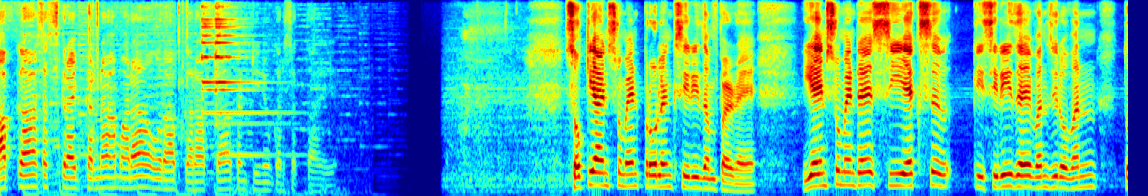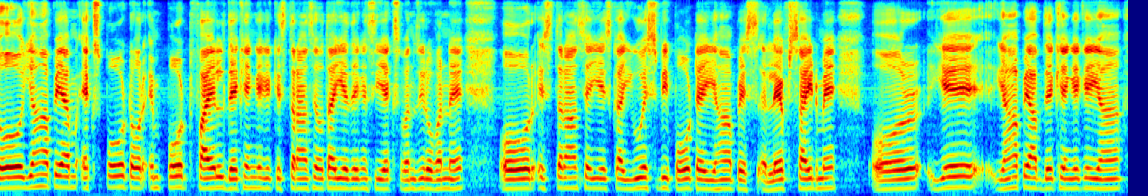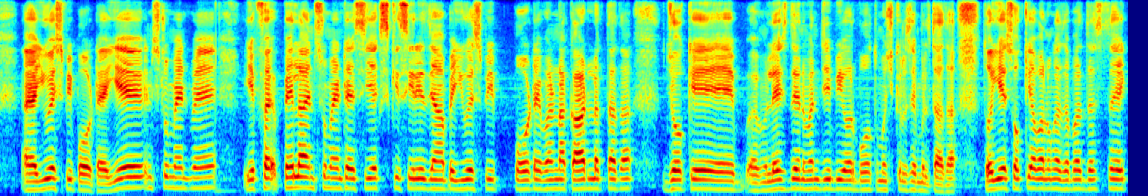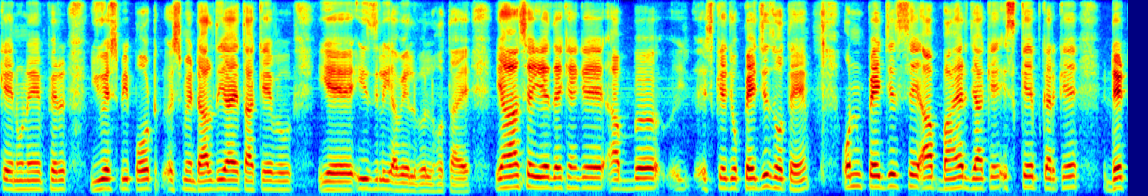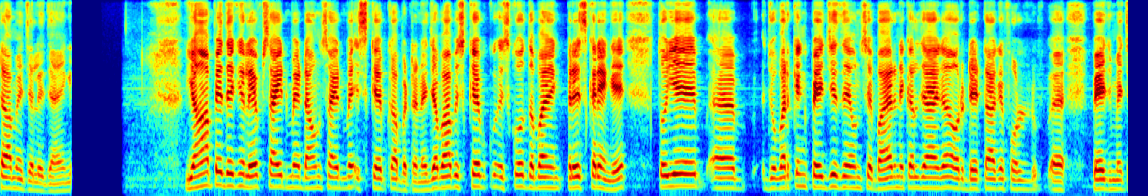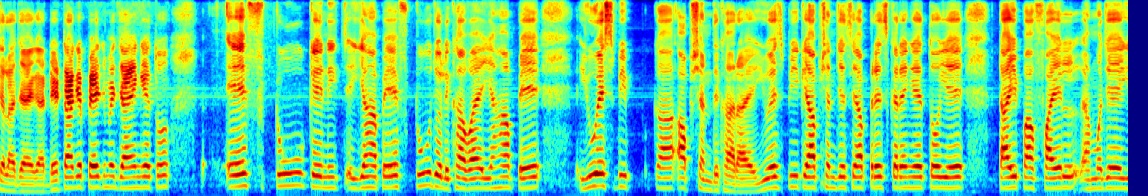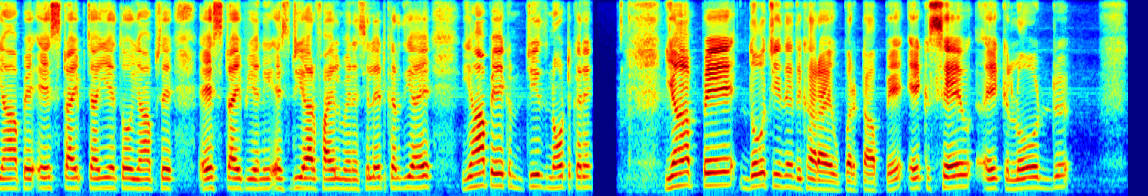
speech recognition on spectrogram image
आपका सब्सक्राइब करना हमारा और आपका रबता कंटिन्यू कर सकता है। सोकिया इंस्ट्रूमेंट प्रोलिंक सीरीज़ हम पढ़ रहे हैं। यह इंस्ट्रूमेंट है सी एक्स की सीरीज़ है वन ज़ीरो वन। तो यहाँ पे हम एक्सपोर्ट और इंपोर्ट फ़ाइल देखेंगे कि किस तरह से होता है। ये देखें C X one zero one है और इस तरह से ये इसका यू एस बी पोर्ट है। यहाँ पे लेफ़्ट साइड में और ये यहाँ पे आप देखेंगे कि यहाँ यू पोर्ट है। ये इंस्ट्रूमेंट में, ये पहला इंस्ट्रूमेंट है सी एक्स की सीरीज़ यहाँ पे यू पोर्ट है, वरना कार्ड लगता था, जो कि लेस देन वन जी बी और बहुत मुश्किल से मिलता था। तो ये सोकिया वालों का ज़बरदस्त है कि इन्होंने फिर यू एस बी पोर्ट इसमें डाल दिया है ताकि वो ये ईज़िली अवेलेबल होता है। यहाँ से ये देखें कि अब इसके जो पेजेस होते हैं, उन पेजेस से आप बाहर जाके स्केप करके डेटा में चले जाएँगे। यहाँ पे देखें लेफ़्ट साइड में डाउन साइड में स्केप का बटन है। जब आप स्केप को, इसको दबाएँ प्रेस करेंगे तो ये जो वर्किंग पेजेस हैं, उनसे बाहर निकल जाएगा और डेटा के फोल्ड पेज में चला जाएगा। डेटा के पेज में जाएँगे तो एफ़ टू के नीचे, यहाँ पे एफ़ टू जो लिखा हुआ है, यहाँ पे यू का ऑप्शन दिखा रहा है। यू के ऑप्शन जैसे आप प्रेस करेंगे तो ये टाइप ऑफ़ फ़ाइल मुझे यहाँ पे एस टाइप चाहिए तो यहाँ से एस टाइप यानी एस डी आर फ़ाइल मैंने सिलेक्ट कर दिया है। यहाँ पे एक चीज़ नोट करें। यहाँ पे दो चीज़ें दिखा रहा है ऊपर टॉप पे। एक सेव एक लोड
